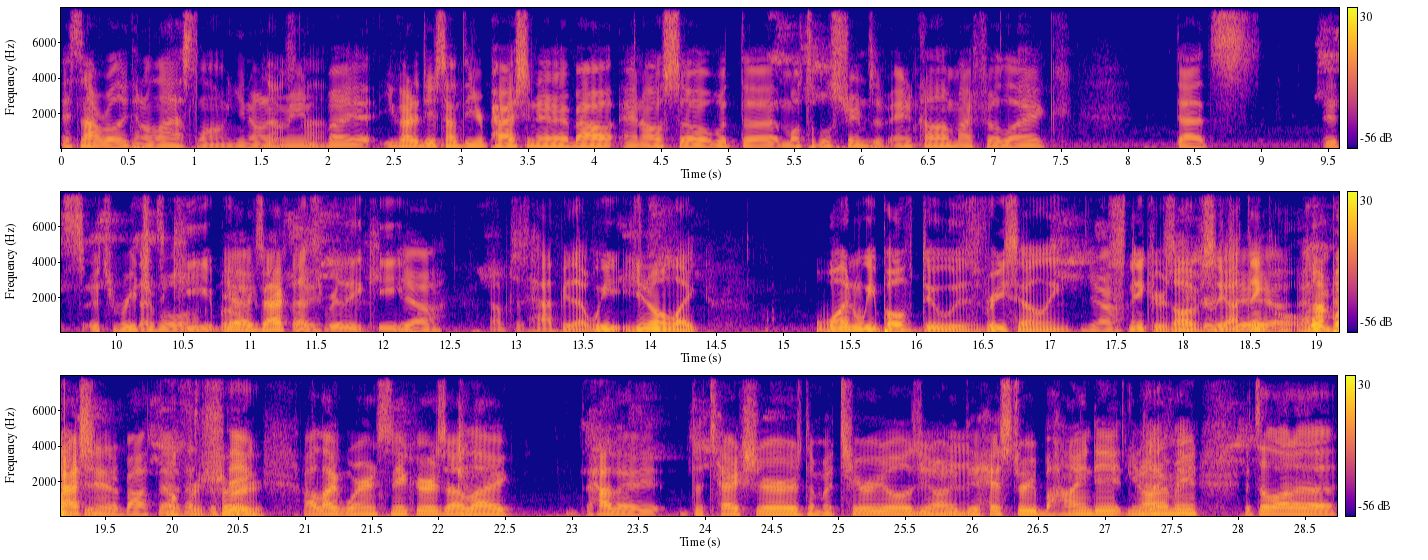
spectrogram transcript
it's not really gonna last long. You know what No, I mean? But you got to do something you're passionate about, and also with the multiple streams of income, I feel like that's it's it's reachable. That's key, bro. Yeah, exactly. That's really key. yeah, I'm just happy that we, you know, like one we both do is reselling. Yeah. Sneakers, obviously. I think yeah, a whole and I'm bunch passionate of. about that. No, That's for the sure. thing. I like wearing sneakers. I like how they the textures, the materials. You know, Mhm. the history behind it. You know what I mean? It's a lot of.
